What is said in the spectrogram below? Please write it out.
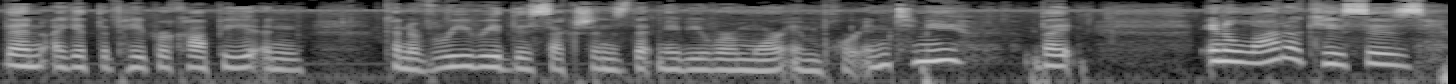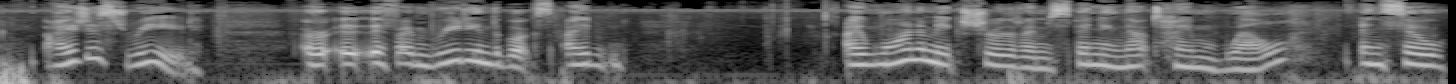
then I get the paper copy and kind of reread the sections that maybe were more important to me. But in a lot of cases, I just read. Or if I'm reading the books, I I want to make sure that I'm spending that time well. And so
